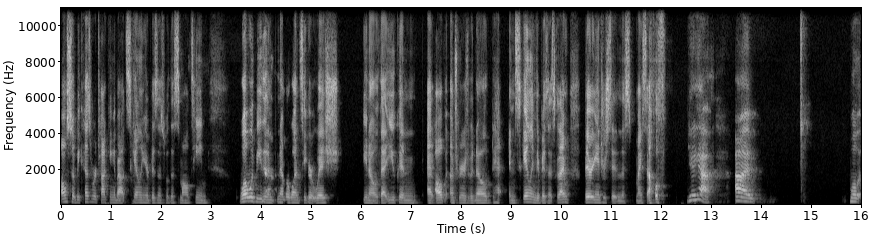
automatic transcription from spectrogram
also because we're talking about scaling your business with a small team. What would be the yeah. number one secret wish you know that you can at all entrepreneurs would know in scaling their business because i'm very interested in this myself yeah yeah um well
